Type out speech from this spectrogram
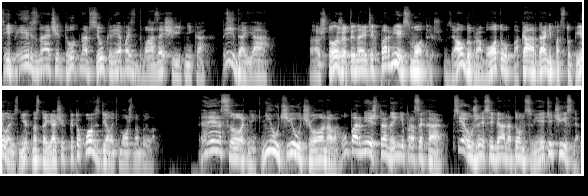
Теперь, значит, тут на всю крепость два защитника. Ты да я. А что же ты на этих парней смотришь? Взял бы в работу, пока Орда не подступила, из них настоящих петухов сделать можно было. Э, сотник, не учи ученого. У парней штаны не просыхают. Все уже себя на том свете числят.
